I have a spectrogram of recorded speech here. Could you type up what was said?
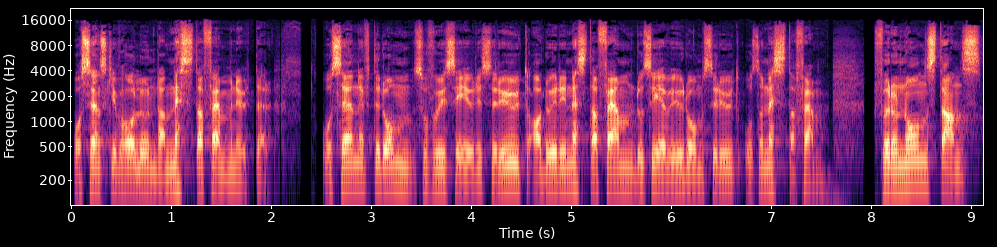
och sen ska vi hålla undan nästa fem minuter. Och sen efter dem så får vi se hur det ser ut. Ja, då är det nästa fem, då ser vi hur de ser ut och så nästa fem. För att någonstans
